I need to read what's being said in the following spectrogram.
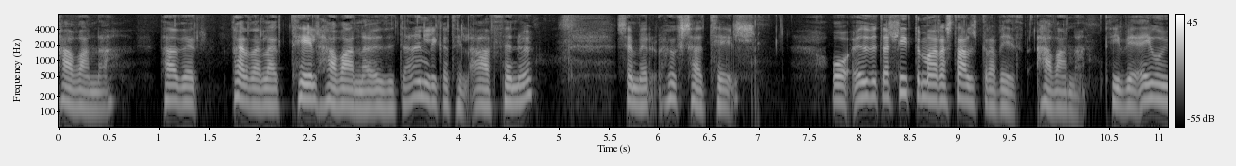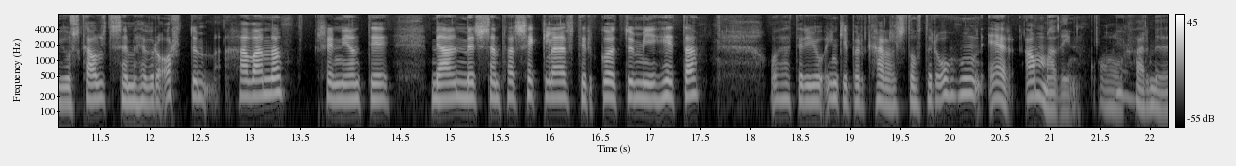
Havana. Það er ferðalag til Havana auðvitað en líka til Aþenu sem er hugsað til og auðvitað hlítum aðra staldra við Havana. Því við eigum jú skáld sem hefur ortum Havana, hrenjandi með mér sem þar sigla eftir gödum í hita og þetta er jú Ingebjörg Haraldsdóttir og hún er ammaðinn og þar með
